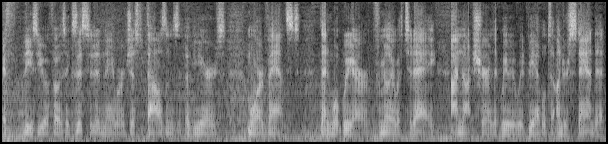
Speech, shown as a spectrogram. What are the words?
if these UFOs existed and they were just thousands of years more advanced than what we are familiar with today, I'm not sure that we would be able to understand it.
